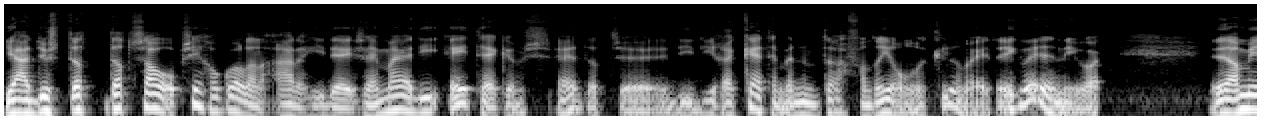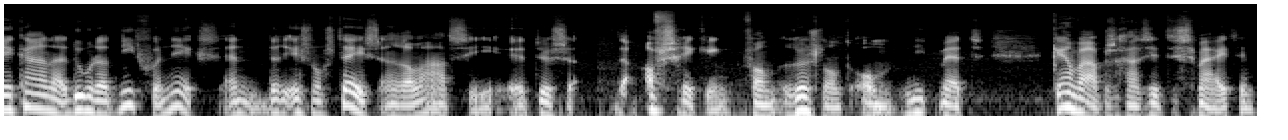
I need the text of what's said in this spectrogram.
Ja, dus dat, dat zou op zich ook wel een aardig idee zijn. Maar ja, die ATACMS, dat, uh, die, die raketten met een bedrag van 300 kilometer, ik weet het niet hoor. De Amerikanen doen dat niet voor niks. En er is nog steeds een relatie uh, tussen de afschrikking van Rusland om niet met kernwapens gaan zitten smijten.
